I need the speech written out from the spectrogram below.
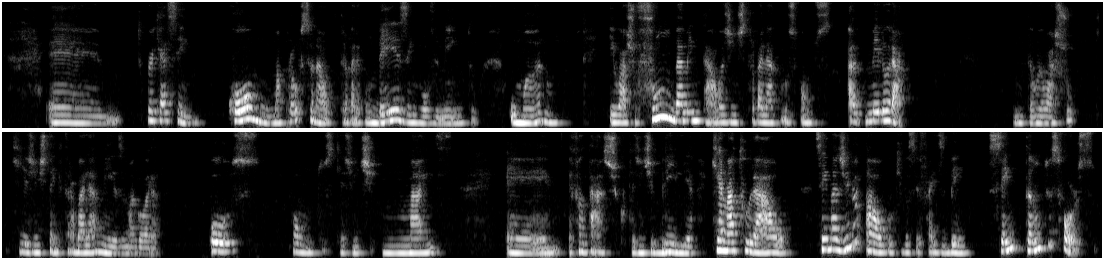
É, porque assim, como uma profissional que trabalha com desenvolvimento humano, eu acho fundamental a gente trabalhar com os pontos a melhorar. Então, eu acho que a gente tem que trabalhar mesmo agora os pontos que a gente mais é, é fantástico, que a gente brilha, que é natural. Você imagina algo que você faz bem, sem tanto esforço,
